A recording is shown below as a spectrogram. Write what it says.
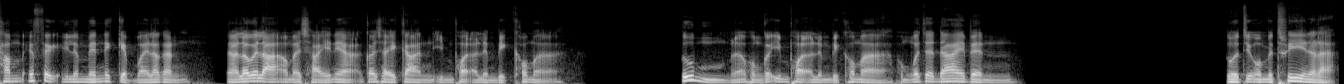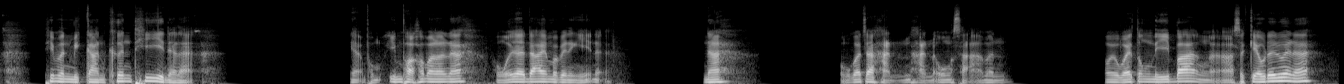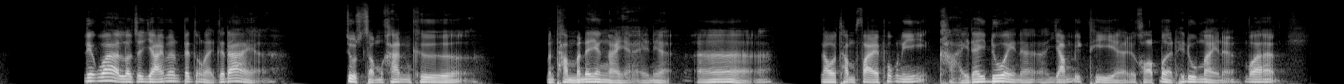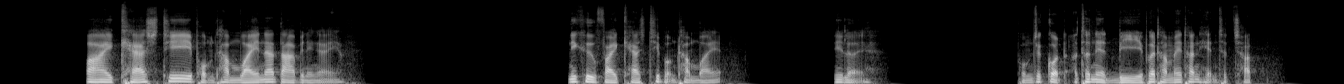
ทำเอฟเฟกต์เอลิเมนต์เนี่ยเก็บไว้แล้วกันนะแล้วเวลาเอามาใช้เนี่ย ก็ใช้การ Import Alembic เข้ามาตุ้มแล้วผมก็ Import Alembic เข้ามา ผมก็จะได้เป็น ตัว geometry นั่นแหละ ที่มันมีการเคลื่อนที่นี่แหละ เนี่ยผม import เข้ามาแล้วนะ ผมก็จะได้มาเป็นอย่างนี้นะนะ ผมก็จะหันหันองศามันเอาไว้ตรงนี้บ้างอ่าสเกลได้ด้วยนะ เรียกว่าเราจะย้ายมันไปตรงไหนก็ได้อะจุดสำคัญคือมันทำมันได้ยังไงอะไอเนี่ยอ่าเราทำไฟล์พวกนี้ขายได้ด้วยนะ ย้ำอีกทีนะเดี๋ยวขอเปิดให้ดูใหม่นะว่า ไฟล์แคชที่ผมทำไว้หน้าตาเป็นยังไง นี่คือไฟล์แคชที่ผมทำไว้ นี่เลย ผมจะกด alternate B เพื่อทำให้ท่านเห็นชัด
